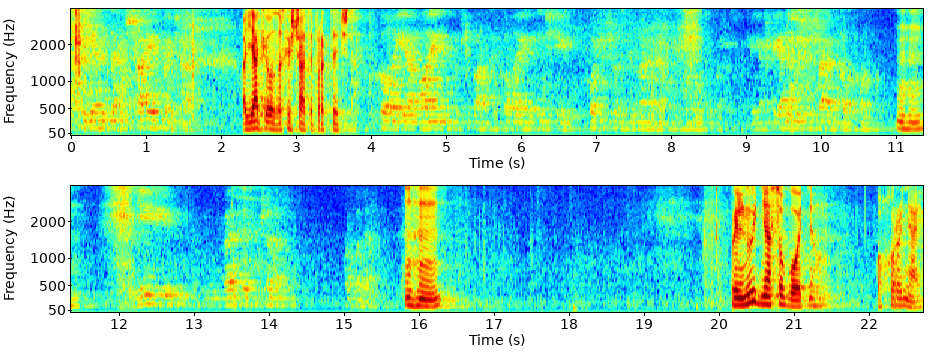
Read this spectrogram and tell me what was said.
якщо я не захищаю той час, А як його захищати практично? коли я маю відпочивати, коли інші хочуть щось від мене зробити, або щось таке. Якщо я не виключаю телефон, Угу. тоді весь відпочинок пропаде. Угу. Пильнуй дня суботнього, охороняй,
